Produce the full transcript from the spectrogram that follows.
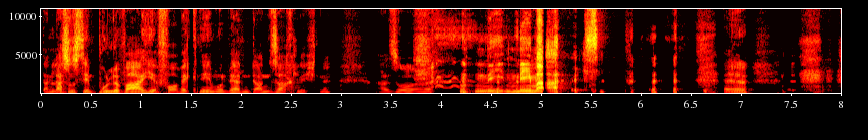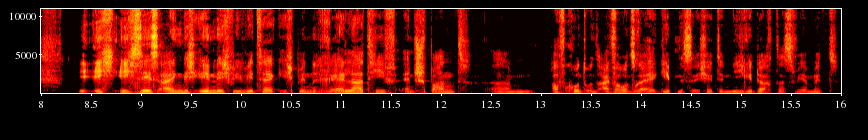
dann lass uns den Boulevard hier vorwegnehmen und werden dann sachlich. Ne? Also. Äh, Nie, niemals. äh, ich, ich sehe es eigentlich ähnlich wie Vitek. Ich bin relativ entspannt ähm, aufgrund und einfach unserer Ergebnisse. Ich hätte nie gedacht, dass wir mit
